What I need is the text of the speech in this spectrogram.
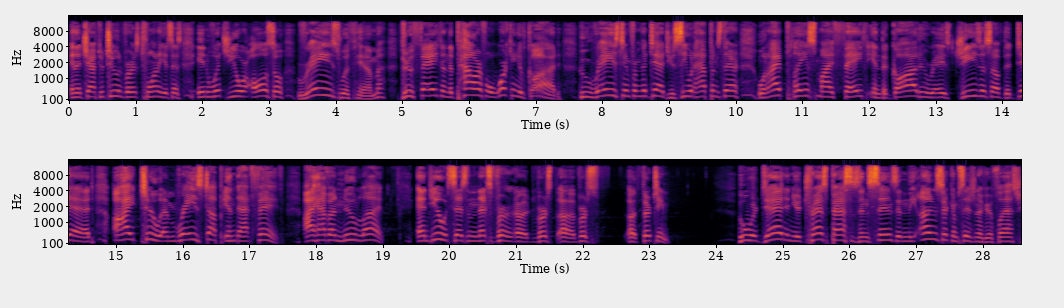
And in chapter 2 and verse 20, it says, In which you are also raised with him through faith in the powerful working of God who raised him from the dead. You see what happens there? When I place my faith in the God who raised Jesus of the dead, I too am raised up in that faith. I have a new life. And you, it says in the next verse, uh, verse, uh, verse uh, 13, who were dead in your trespasses and sins and the uncircumcision of your flesh,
